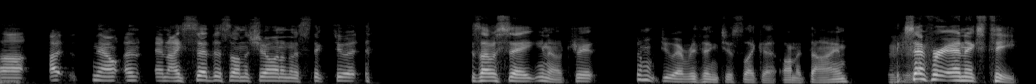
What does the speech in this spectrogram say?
Uh, I, now, and, and I said this on the show, and I'm going to stick to it because I was saying, you know, don't do everything just like a on a dime, except for NXT.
